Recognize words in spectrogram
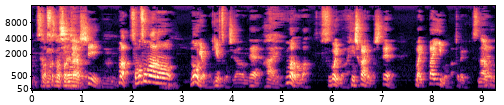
まあ、すぐ取れないし、うんまあ、そもそもあの、農業の技術も違うんで、はい。今のはまあ、すごい今品種改良もして、まあ、いっぱいいいものが取れるんですね。なるほ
